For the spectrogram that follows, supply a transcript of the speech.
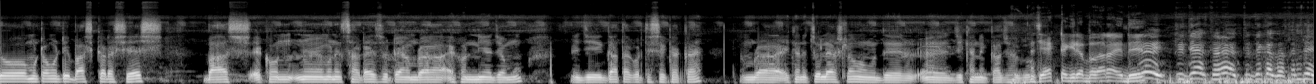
তো মোটামুটি বাঁশ কাটা শেষ। বাঁশ এখন মানে ছাটায় ছুটে আমরা এখন নিয়ে যাব। এই যে গাতা করতেছে কাকা আমরা এখানে চলে আসলাম আমাদের যেখানে কাজ হবে আচ্ছা একটা গিরা বাড়াই দে। তুই দেখ তুই দেখা যাচ্ছেন রে।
